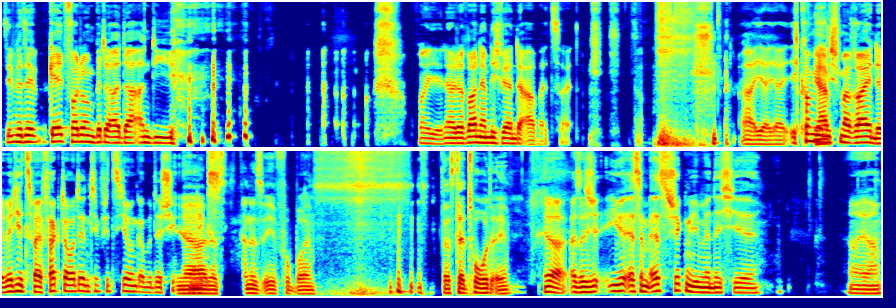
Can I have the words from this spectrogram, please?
Sie mit der Geldforderung bitte da an die. Oh je, na, das war nämlich während der Arbeitszeit. Ja. ah, ja, ja. Ich komme hier ja. nicht mal rein. Der will hier Zwei-Faktor-Authentifizierung, aber der schickt ja, mir nichts. Ja, dann ist eh vorbei. das ist der Tod, ey. Ja, also SMS schicken die mir nicht hier. Ah ja.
